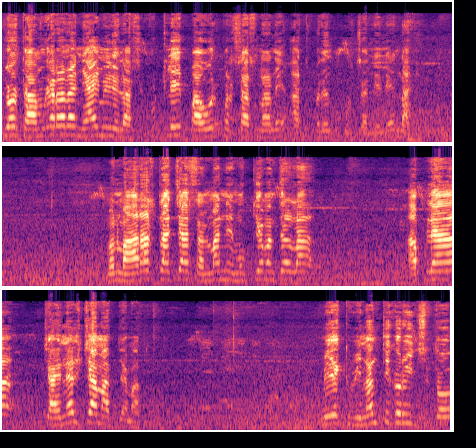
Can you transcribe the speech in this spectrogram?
किंवा कामगाराला न्याय मिळेल असे कुठलेही पाऊल प्रशासनाने आजपर्यंत उचललेले नाही. पण महाराष्ट्राच्या सन्मान्य मुख्यमंत्र्याला आपल्या चॅनलच्या माध्यमातून मी एक विनंती करू इच्छितो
